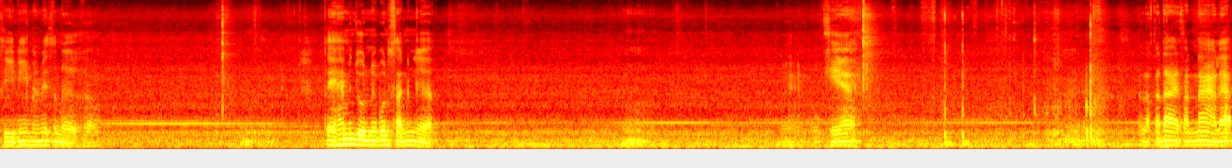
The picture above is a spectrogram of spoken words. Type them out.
สีนี้มันไม่เสมอเขาแต่ให้มันอยู่ในบนสันเหงือก โอ เคเราก็ได้ฟันหน้าแล้ว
